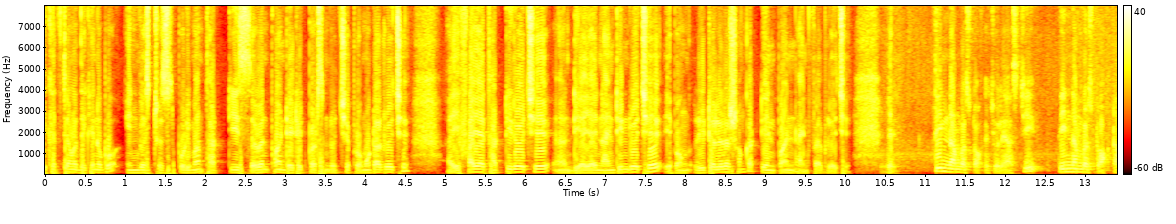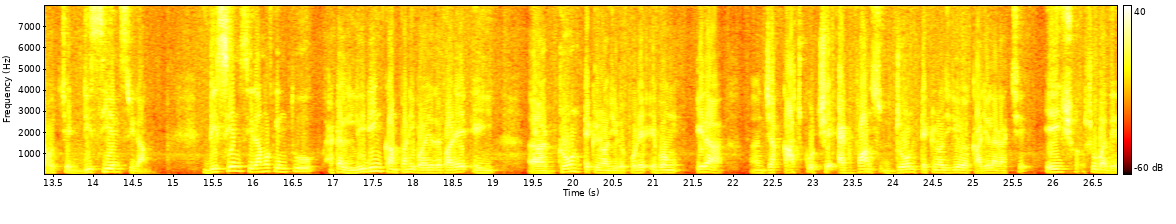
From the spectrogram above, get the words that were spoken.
এক্ষেত্রে আমরা দেখে নেব ইনভেস্টার্স পরিমাণ thirty seven point eight eight percent হচ্ছে প্রোমোটার রয়েছে এফআইআই থার্টি রয়েছে ডিআইআই নাইনটিন রয়েছে এবং রিটেলারের সংখ্যা টেন পয়েন্ট নাইন ফাইভ রয়েছে। তিন নম্বর স্টকে চলে আসছি। তিন নম্বর স্টকটা হচ্ছে ডিসিএম শ্রীরাম। ডিসিএম শ্রীরামও কিন্তু একটা লিডিং কোম্পানি বলা যেতে পারে এই ড্রোন টেকনোলজির ওপরে এবং এরা যা কাজ করছে অ্যাডভান্স ড্রোন টেকনোলজিকে কাজে লাগাচ্ছে, এই সুবাদে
